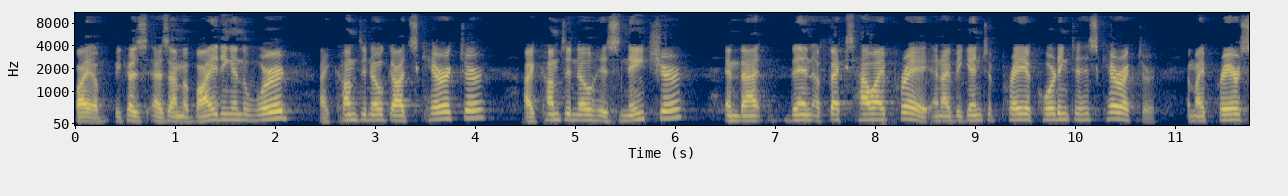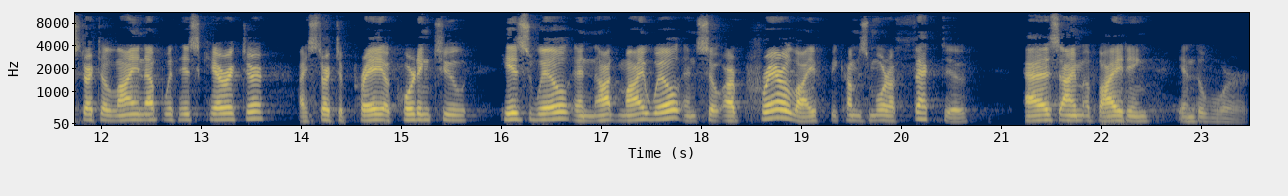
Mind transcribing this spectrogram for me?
By a, because as I'm abiding in the Word, I come to know God's character. I come to know His nature, and that then affects how I pray. And I begin to pray according to His character. And my prayers start to line up with His character. I start to pray according to His will and not my will. And so our prayer life becomes more effective as I'm abiding in the Word.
